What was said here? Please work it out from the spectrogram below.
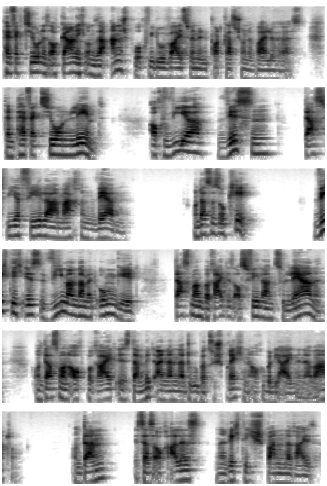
Perfektion ist auch gar nicht unser Anspruch, wie du weißt, wenn du den Podcast schon eine Weile hörst. Denn Perfektion lähmt. Auch wir wissen, dass wir Fehler machen werden. Und das ist okay. Wichtig ist, wie man damit umgeht, dass man bereit ist, aus Fehlern zu lernen und dass man auch bereit ist, da miteinander drüber zu sprechen, auch über die eigenen Erwartungen. Und dann ist das auch alles eine richtig spannende Reise.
